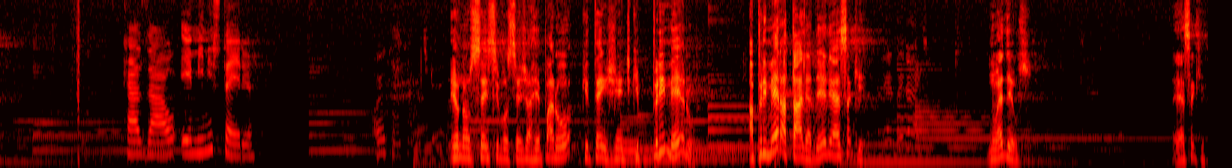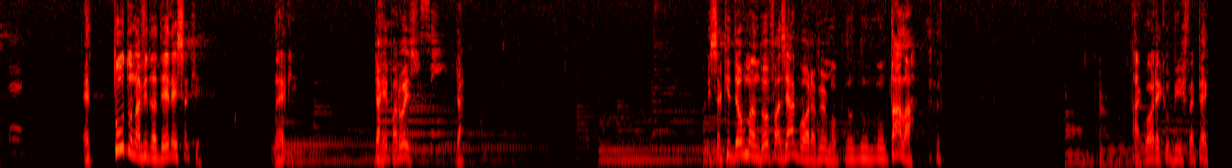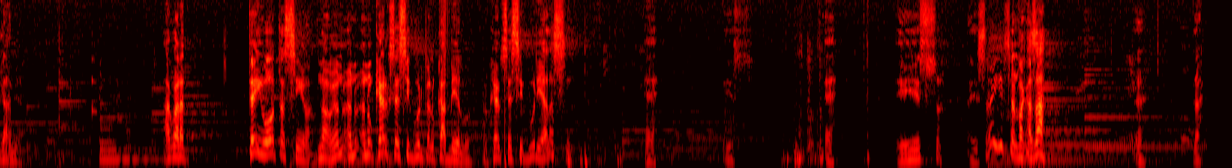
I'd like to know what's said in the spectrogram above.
Casal e ministério. Eu não sei se você já reparou que tem gente que primeiro, a primeira talha dele é essa aqui. É. Não é Deus. É essa aqui. É tudo na vida dele é isso aqui. Não é aqui. Já reparou isso? Isso aqui Deus mandou fazer agora, viu, irmão? Não, não, não tá lá. Agora é que o bicho vai pegar mesmo. Agora, tem outra assim, ó. Não, eu, eu não quero que você segure pelo cabelo. Eu quero que você segure ela assim. É. Isso. É. Isso. É isso aí. Você não vai casar? É. Tá.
